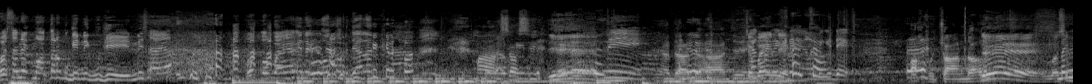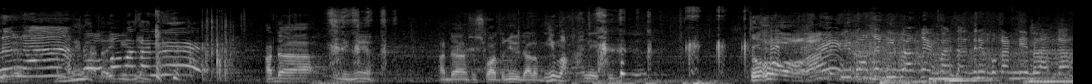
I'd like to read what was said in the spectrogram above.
Masa naik motor begini-begini saya? Waktu bayangin naik motor jalan. Masa sih? Nih, Ada-ada aja. Cobain deh. gede, yang lebih gede. Ah, bercanda. Eh? Beneran. Ini Coba Mas. Andre. Ada ininya ya? Ada sesuatunya di dalam. Iya makanya itu. Tuh kan. Dipakai, dipakai. Mas Andre bukan di belakang.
